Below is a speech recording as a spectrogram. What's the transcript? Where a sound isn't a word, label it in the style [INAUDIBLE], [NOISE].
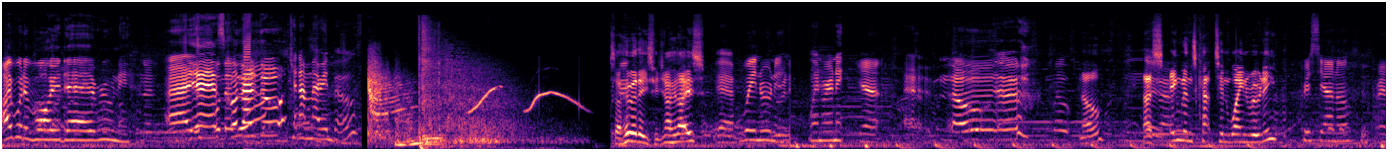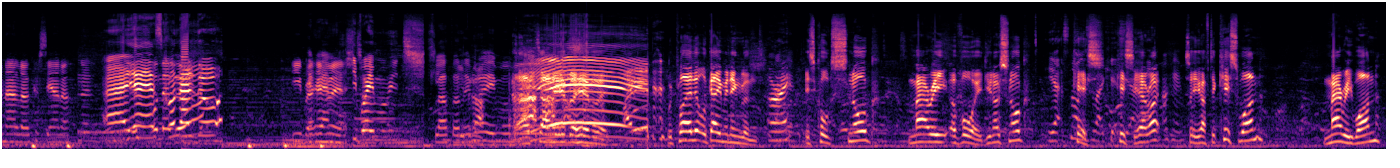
I would avoid uh, Rooney. Uh, yes, Ronaldo. Can I marry both? So who are these? Do you know who that is? Yeah. Wayne Rooney. Wayne Rooney. Yeah. No. No. That's England's captain Wayne Rooney. Cristiano. Ronaldo. Cristiano. Uh, yes, Ronaldo. Ibrahimovic. Ibrahimovic. Zlatan Ibrahimovic. Zlatan Ibrahimovic. We play a little game in England. All right. It's called Snog, Marry, Avoid. You know Snog? Yeah, it's not Kiss. like kiss. Kiss, yeah, right? Okay. So you have to kiss one, marry one,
